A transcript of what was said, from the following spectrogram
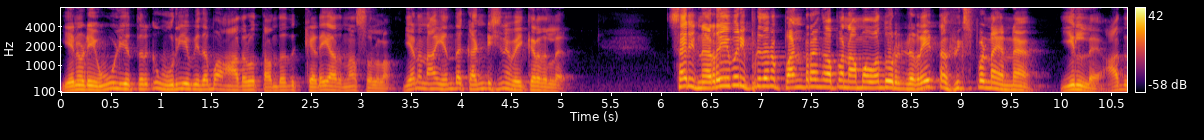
என்னுடைய ஊழியத்திற்கு உரிய விதமாக ஆதரவு தந்தது கிடையாதுன்னு தான் சொல்லலாம். ஏன்னா நான் எந்த கண்டிஷனும் வைக்கிறதில்ல. சரி நிறைய பேர் இப்படி தானே பண்ணுறாங்க அப்போ நம்ம வந்து ஒரு ரேட்டை ஃபிக்ஸ் பண்ண என்ன? இல்லை. அது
